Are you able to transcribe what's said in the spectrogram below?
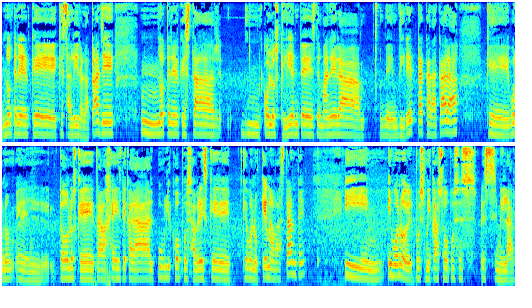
no tener que, que, salir a la calle, mm, no tener que estar mm, con los clientes de manera de, directa, cara a cara, que bueno, todos los que trabajéis de cara al público, pues sabréis que, que bueno, quema bastante. Y, y, bueno, pues mi caso pues es, es, similar.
